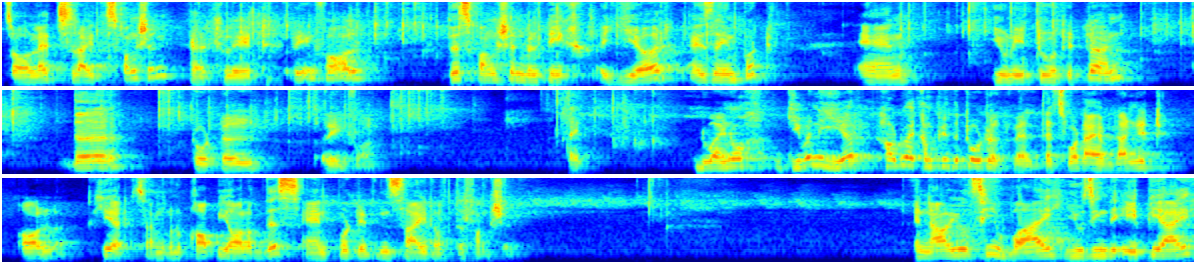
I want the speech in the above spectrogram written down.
So let's write this function, calculate rainfall. This function will take a year as the input, and you need to return the total rainfall. Right? Do I know, given a year, how do I compute the total? Well, that's what I have done it all here. So I'm going to copy all of this and put it inside of the function. And now you'll see why using the API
